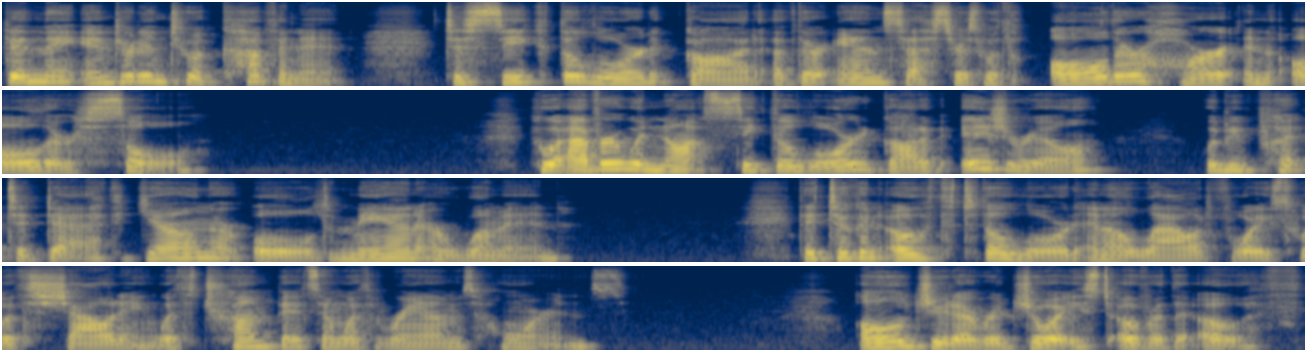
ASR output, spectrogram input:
then they entered into a covenant to seek the Lord God of their ancestors with all their heart and all their soul. Whoever would not seek the Lord God of Israel would be put to death, young or old, man or woman. They took an oath to the Lord in a loud voice, with shouting, with trumpets, and with ram's horns. All Judah rejoiced over the oath,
